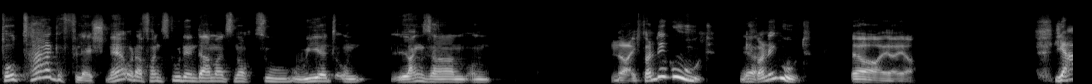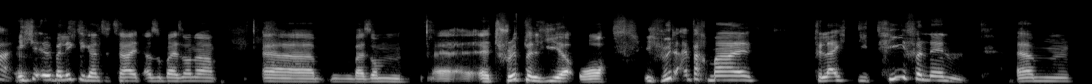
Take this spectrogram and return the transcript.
total geflasht, ne? Oder fandst du den damals noch zu weird und langsam und Na, ich fand den gut. Ich ja. fand den gut. Ja, ja, ja. Ja, ich äh, überlege die ganze Zeit, also bei so einer, äh, bei so einem äh, äh, Triple hier, oh, ich würde einfach mal vielleicht die Tiefe nennen. Ähm,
